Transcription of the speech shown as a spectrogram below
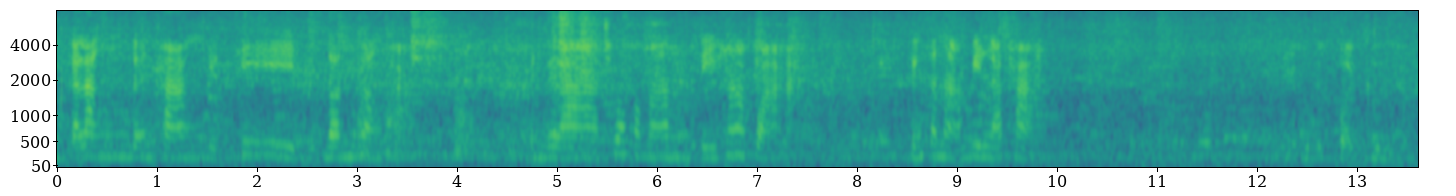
ิ่งกำลังเดินทางอยู่ที่ดอนเมืองค่ะ เป็นเวลาช่วงประมาณตีห้ากว่า ถึงสนามบินแล้วค่ะพูดถึงเปิดครึ่งนะ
